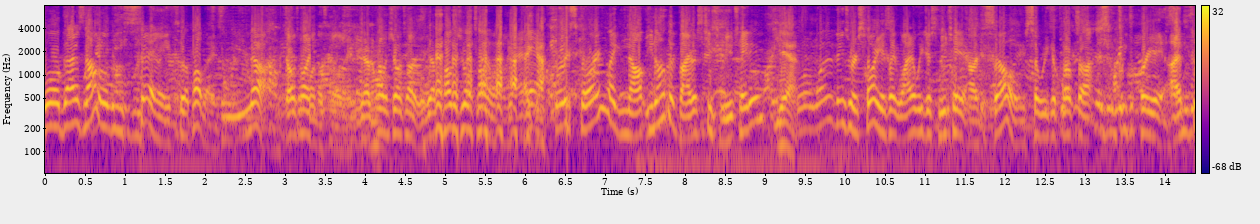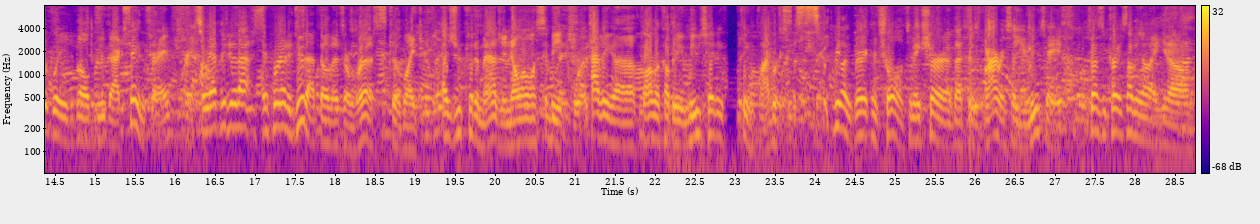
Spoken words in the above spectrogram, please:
Well, that is not what we say to the public. No, don't tell anyone this building. You probably shouldn't tell anyone. You shouldn't tell anyone. Okay? We're exploring like now. You know how the virus keeps mutating? Yeah. Well, one of the things we're exploring is like why don't we just mutate it ourselves so we can we can create develop new vaccines, right? So we have to do that. If we're going to do that, though, there's a risk of like, as you could imagine, no one wants to be having a pharma company mutating viruses. It be like very controlled to make sure that this virus that you mutate doesn't create something like you know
